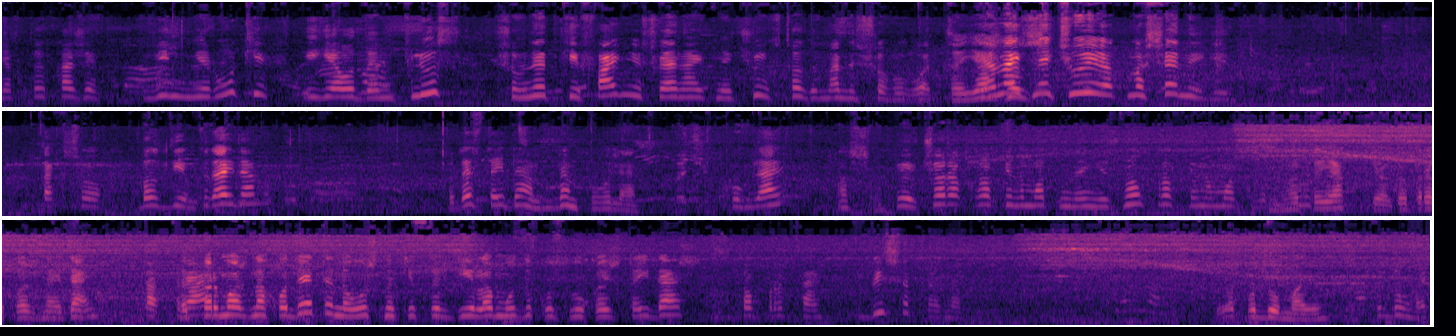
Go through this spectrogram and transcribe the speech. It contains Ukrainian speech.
як той каже, вільні руки. І є один плюс, що вони такі файні, що я навіть не чую, хто до мене що говорить. Я я навіть не чую, як машини їдуть. Так що балдім. Куди йдемо? Кудись та йдемо, йдемо погуляти. Погуляй. А що? Я Вчора кроки намотані, нині знов кроки намотані. Ну, то як це? То треба кожен день. Так, Тепер можна ходити, наушники це вділа, музику слухаєш та йдеш. 100%. Більше треба. Я подумаю. Подумай.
